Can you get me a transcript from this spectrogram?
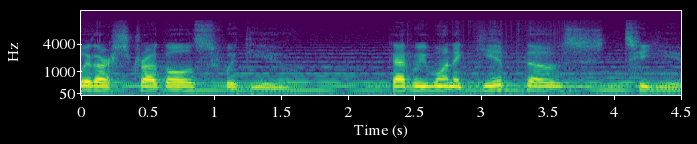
with our struggles with you. God, we want to give those to you.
